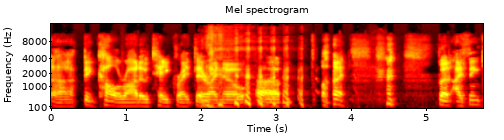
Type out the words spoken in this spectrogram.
Uh, big Colorado take right there. I know, um, but, but I think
